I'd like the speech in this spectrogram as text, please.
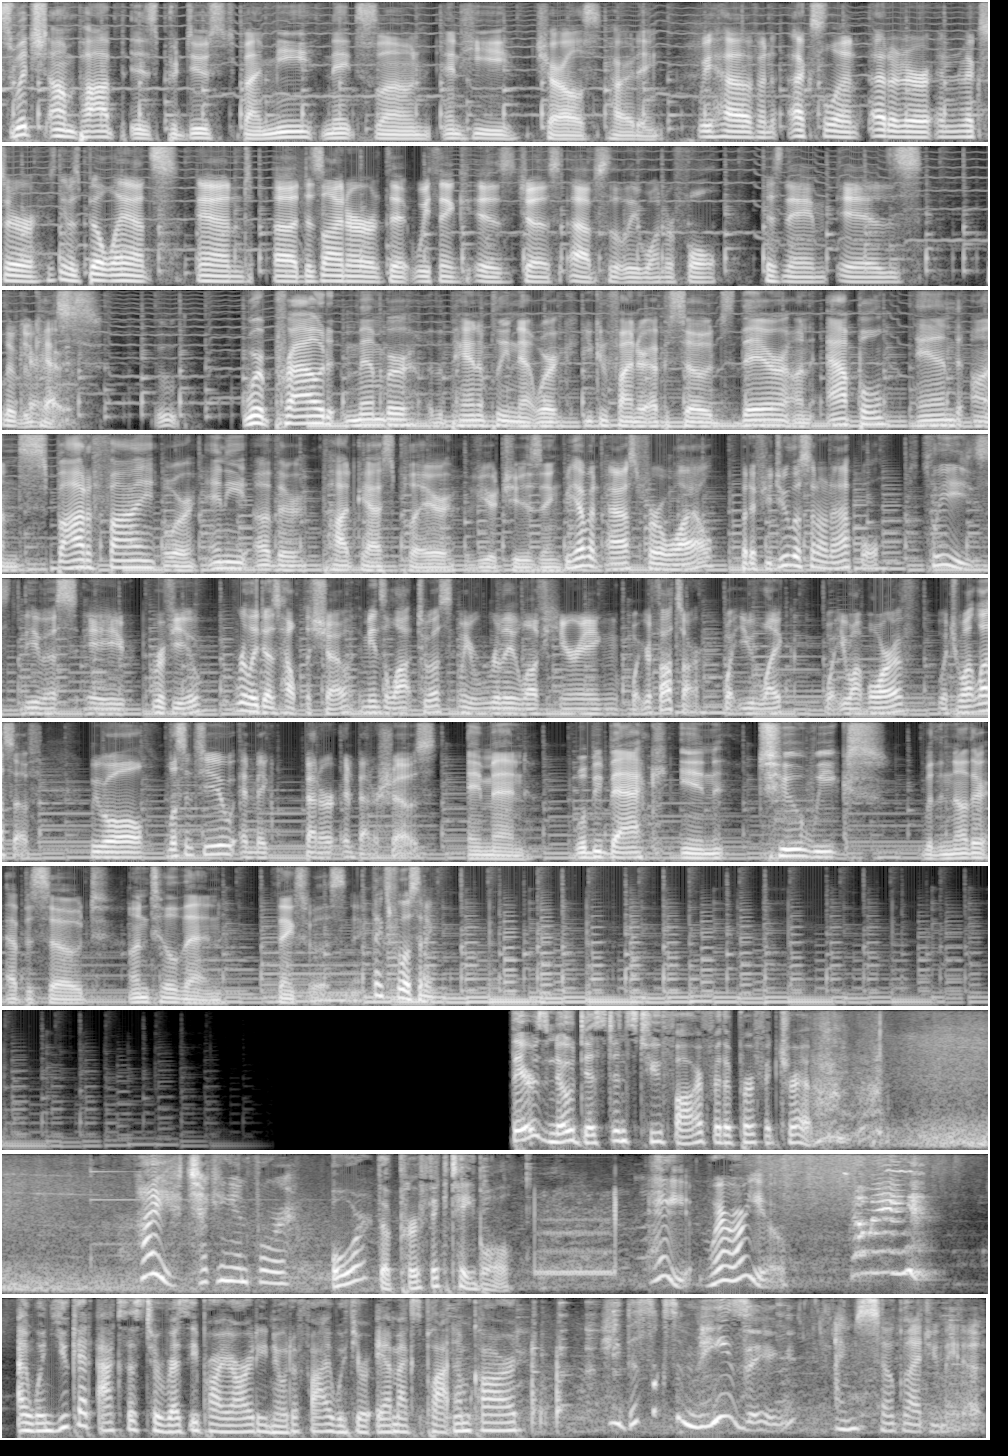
Switched on Pop is produced by me, Nate Sloan, and he, Charles Harding. We have an excellent editor and mixer. His name is Bill Lance, and a designer that we think is just absolutely wonderful. His name is Luke, Luke Harris. Harris. We're a proud member of the Panoply Network. You can find our episodes there on Apple and on Spotify or any other podcast player of your choosing. We haven't asked for a while, but if you do listen on Apple, please leave us a review. It really does help the show. It means a lot to us, and we really love hearing what your thoughts are, what you like, what you want more of, what you want less of. We will listen to you and make better and better shows. Amen. We'll be back in two weeks with another episode. Until then, thanks for listening. Thanks for listening. There's no distance too far for the perfect trip Hi, checking in for. or the perfect table. Hey, where are you? Coming! And when you get access to Resy Priority Notify with your Amex Platinum card Hey, this looks amazing. I'm so glad you made it.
